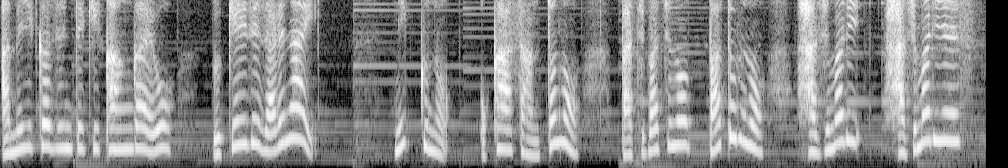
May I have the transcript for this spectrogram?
アメリカ人的考えを受け入れられないニックのお母さんとのバチバチのバトルの始まり始まりです。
